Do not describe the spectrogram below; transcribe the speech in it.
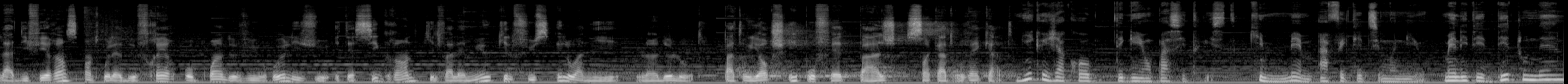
La différence entre les deux frères au point de vue religieux était si grande qu'il fallait mieux qu'ils fussent éloignés l'un de l'autre. Patriarche et Prophète, page 184. Nye ke Jacob te genyon pasi trist, ki mèm afekte timon yo, men li te detounen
